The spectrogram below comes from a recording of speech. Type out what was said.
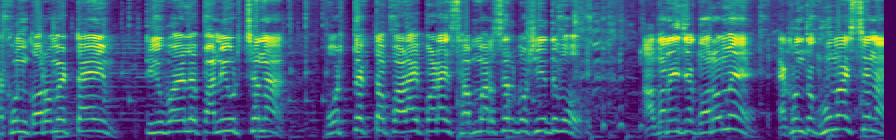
এখন গরমের টাইম টিউবওয়েলে পানি উঠছে না প্রত্যেকটা পাড়ায় পাড়ায় সাবমার্সেল বসিয়ে দেবো। আবার এই যে গরমে এখন তো ঘুম আসছে না।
